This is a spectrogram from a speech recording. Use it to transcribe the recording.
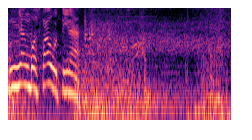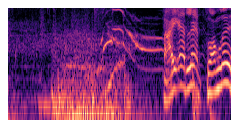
มึงยังบ่เศร้าตีนะ ตายแอดแลดสองเลย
